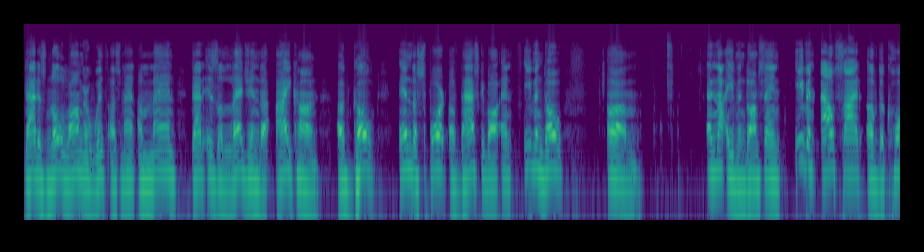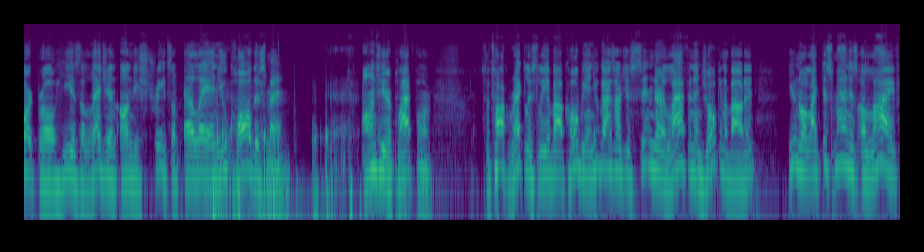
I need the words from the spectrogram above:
that is no longer with us, man. A man that is a legend, an icon, a GOAT in the sport of basketball. And even though, um, and not even though I'm saying even outside of the court, bro, he is a legend on the streets of LA. And you call this man onto your platform to talk recklessly about Kobe, and you guys are just sitting there laughing and joking about it. You know, like this man is alive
